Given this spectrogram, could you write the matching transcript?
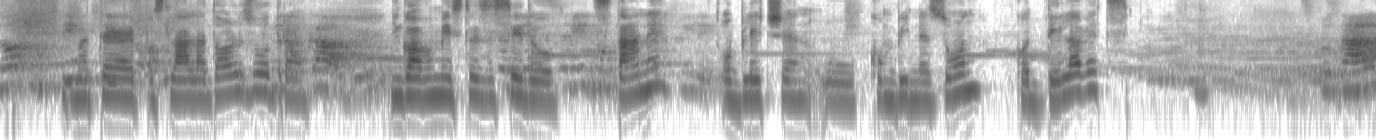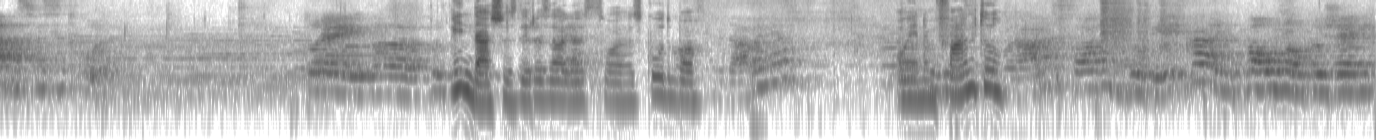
No, in s tem Mateja je poslala dol z odra, njegovo mesto je zasedel Stane, oblečen v kombinezon kot delavec. Spoznala, pa sva se takole. Torej, uh, In Daša zdaj razlaga svojo zgodbo o enem fantu, polno obloženih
